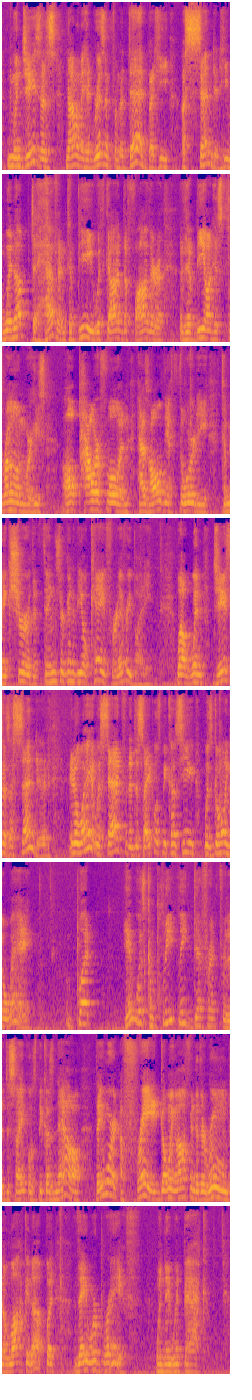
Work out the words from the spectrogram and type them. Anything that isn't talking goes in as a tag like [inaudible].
when Jesus not only had risen from the dead, but he ascended, he went up to heaven to be with God the Father, to be on his throne where he's all powerful and has all the authority to make sure that things are going to be okay for everybody. Well, when Jesus ascended, in a way it was sad for the disciples because he was going away. But it was completely different for the disciples because now they weren't afraid going off into their room to lock it up, but they were brave when they went back.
